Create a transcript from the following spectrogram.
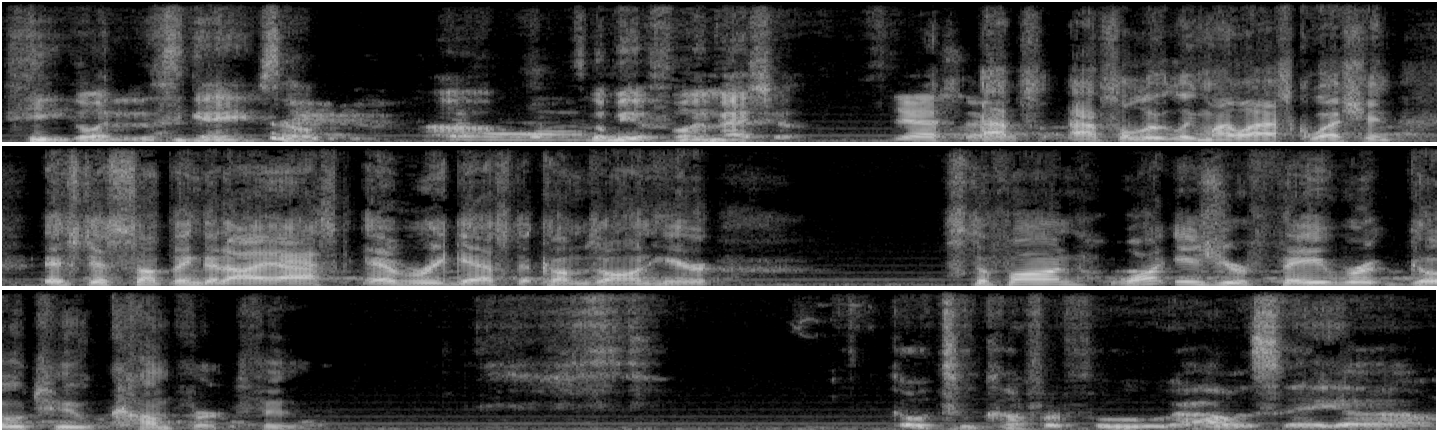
heat going into this game. So uh, it's going to be a fun matchup. Yes, sir. Abs- absolutely. My last question. It's just something that I ask every guest that comes on here. Stephon, what is your favorite go-to comfort food? Go-to comfort food, I would say uh,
